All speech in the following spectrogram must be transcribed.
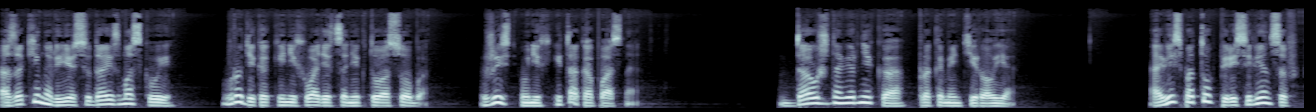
А закинули ее сюда из Москвы. Вроде как и не хватится никто особо. Жизнь у них и так опасная. «Да уж наверняка», – прокомментировал я. А весь поток переселенцев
